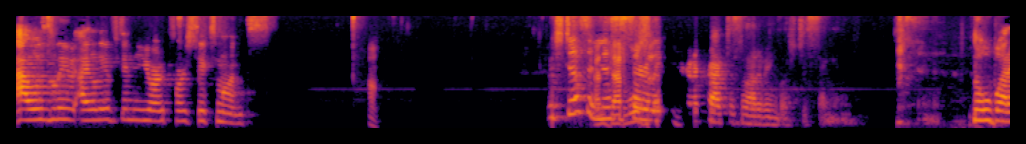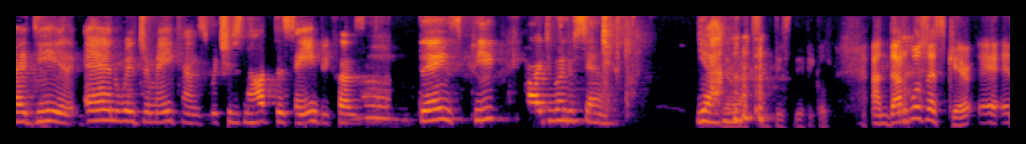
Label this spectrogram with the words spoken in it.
I was live. I lived in New York for six months. Which doesn't and necessarily was, you're going to practice a lot of English, just saying. No, but I did. And with Jamaicans, which is not the same because they speak hard to understand. Yeah. Their accent is difficult. And that was a scare. Uh,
